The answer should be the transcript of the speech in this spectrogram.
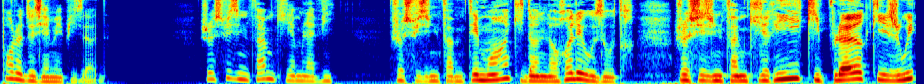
pour le deuxième épisode. Je suis une femme qui aime la vie. Je suis une femme témoin qui donne le relais aux autres. Je suis une femme qui rit, qui pleure, qui jouit,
